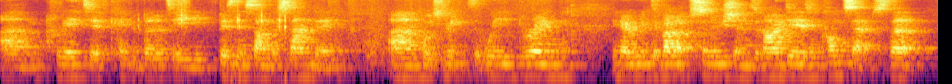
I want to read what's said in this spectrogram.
um, creative capability, business understanding, um, which means that we bring you know we develop solutions and ideas and concepts that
